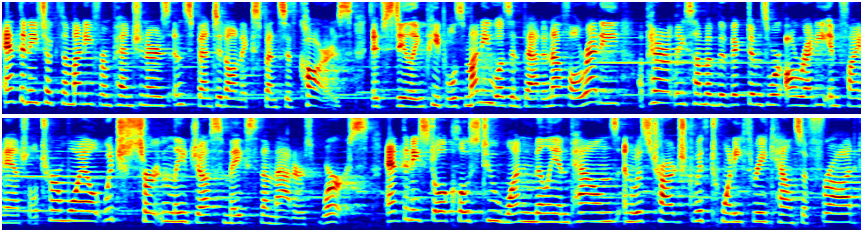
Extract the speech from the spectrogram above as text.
Anthony took the money from pensioners and spent it on expensive cars. If stealing people's money wasn't bad enough already, apparently some of the victims were already in financial turmoil, which certainly just makes the matters worse. Anthony stole close to 1 million pounds and was charged with 23 counts of fraud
